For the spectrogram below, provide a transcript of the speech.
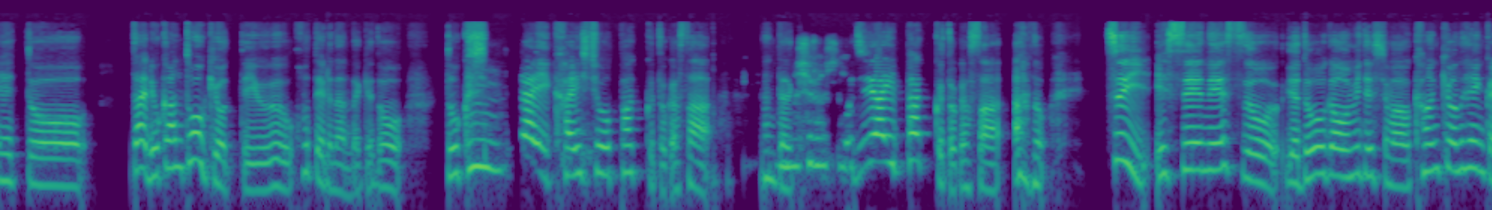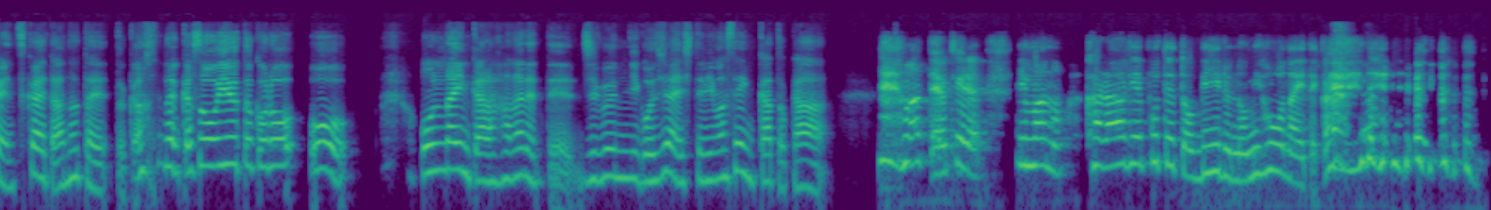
えっとザ・旅館東京っていうホテルなんだけど独身うん時代解消パックとかさ、うの面白そうご。自愛パックとかさあのつい SNS をや動画を見てしまう環境の変化に疲れたあなたへとか なんかそういうところをオンラインから離れて自分にご自愛してみませんかとか 待って、ウケる。今の唐揚げ、ポテト、ビール飲み放題って書いてね。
